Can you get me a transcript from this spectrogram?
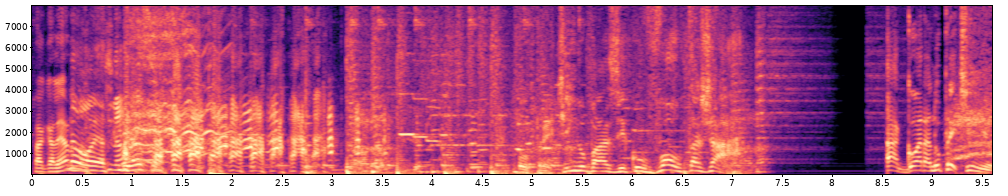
pra galera? Não, é as crianças. O Pretinho Básico volta já. Agora no Pretinho.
